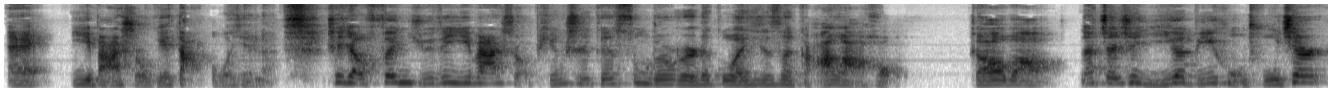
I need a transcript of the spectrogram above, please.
哎一把手给打过去了。这叫分局的一把手，平时跟宋周根的关系是嘎嘎好。知道不？那真是一个鼻孔出气儿。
